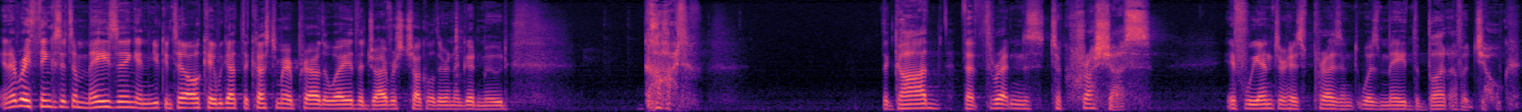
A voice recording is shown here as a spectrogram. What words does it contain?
And everybody thinks it's amazing. And you can tell, okay, we got the customary prayer of the way. The drivers chuckle. They're in a good mood. God, the God that threatens to crush us if we enter his presence, was made the butt of a joke.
